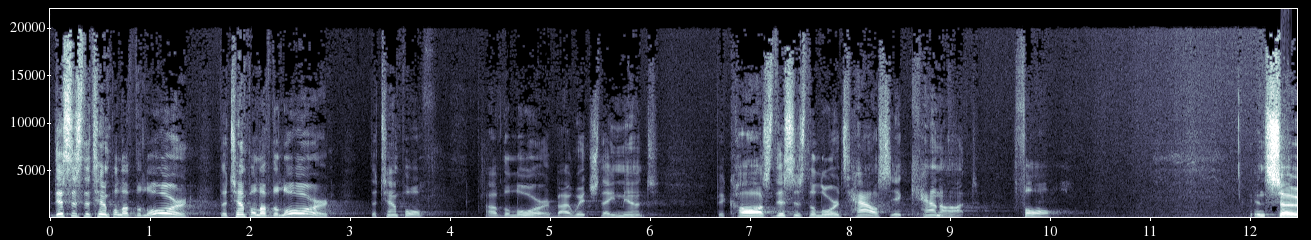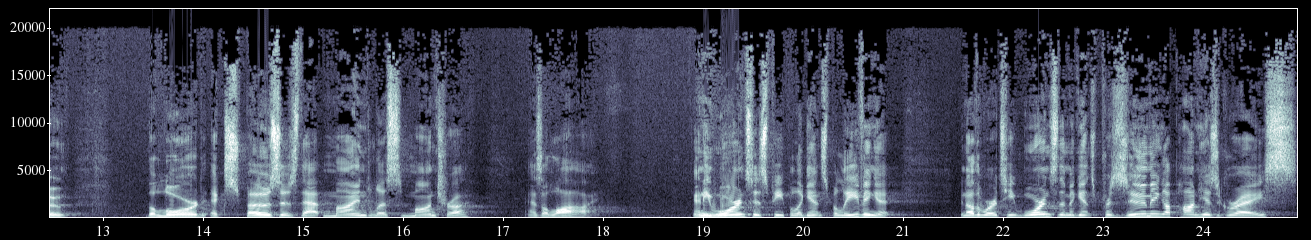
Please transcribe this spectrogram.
this is the temple of the Lord, the temple of the Lord, the temple of the Lord, by which they meant because this is the Lord's house, it cannot fall. And so the Lord exposes that mindless mantra as a lie. And he warns his people against believing it. In other words, he warns them against presuming upon his grace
